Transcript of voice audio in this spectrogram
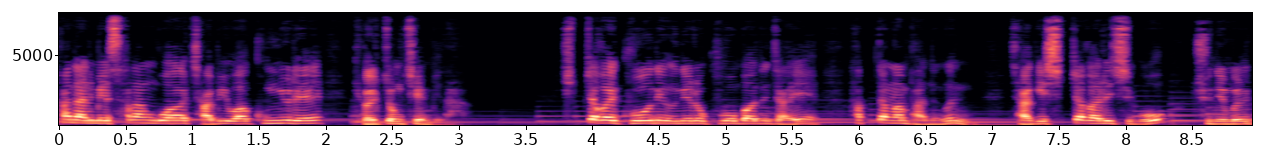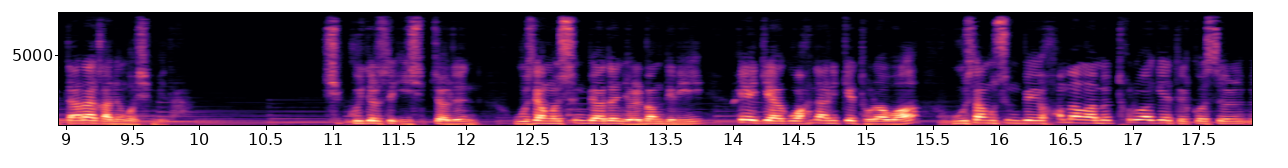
하나님의 사랑과 자비와 국률의 결정체입니다. 십자가의 구원의 은혜로 구원받은 자의 합당한 반응은 자기 십자가를 지고 주님을 따라가는 것입니다. 19절에서 20절은 우상을 숭배하던 열방들이 회개하고 하나님께 돌아와 우상 숭배의 허망함을 토로하게 될 것을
